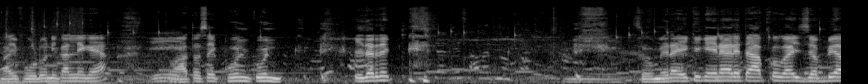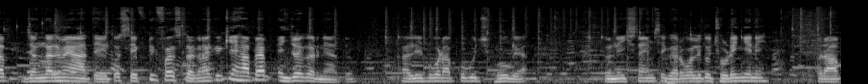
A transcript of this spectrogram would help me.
भाई फ़ोटो निकालने गया। तो हाथों से खून खून। इधर देख। तो मेरा एक ही कहना रहता है आपको गाइस जब भी आप जंगल में आते हैं तो सेफ्टी फ़र्स्ट रखना, क्योंकि यहाँ पे आप एंजॉय करने आते हो। खाली फोड़ आपको कुछ हो गया। तो नेक्स्ट टाइम से घर वाले तो छोड़ेंगे नहीं, पर आप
